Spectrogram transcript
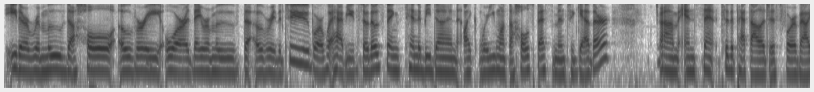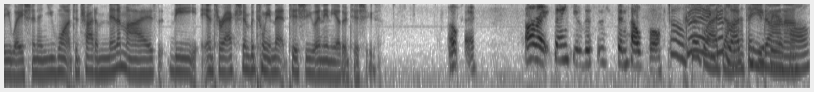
either remove the whole ovary or they remove the ovary, the tube, or what have you. So those things tend to be done like where you want the whole specimen together. Um, and sent to the pathologist for evaluation, and you want to try to minimize the interaction between that tissue and any other tissues. Okay. All right. Thank you. This has been helpful. Oh, so Good. glad, Good Donna. luck to Thank you, you, for your call.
